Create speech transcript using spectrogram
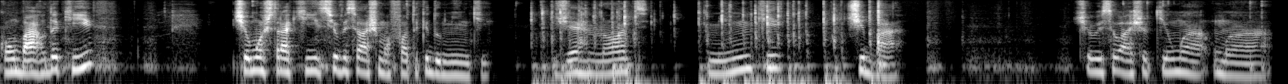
com o barro daqui. Deixa eu mostrar aqui, deixa eu ver se eu acho uma foto aqui do Mink. Gernot Mink Tibá. Deixa eu ver se eu acho aqui uma, uma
